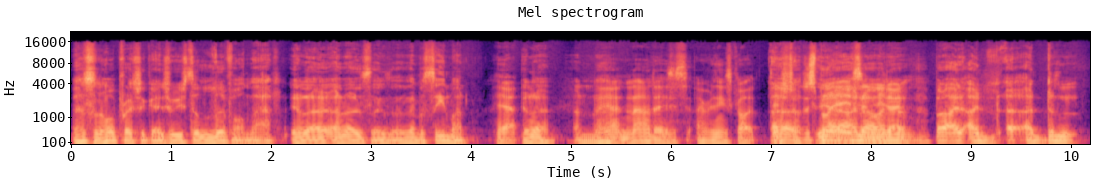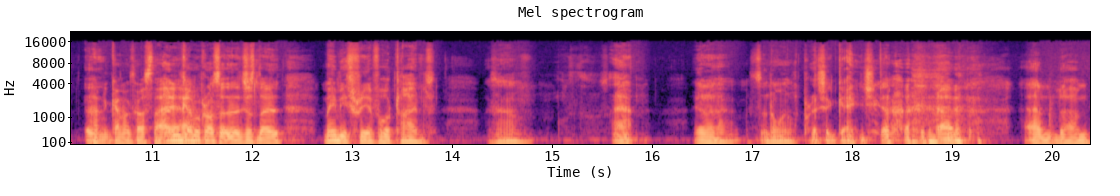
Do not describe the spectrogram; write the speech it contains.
That's an oil pressure gauge. We used to live on that, you know, and those things. I've never seen one, Yeah. you know. And, uh, Yeah, nowadays everything's got digital uh, displays, Yeah, I know, and you I know. don't But I, I, I didn't. Hadn't come across that. I didn't yeah. come across it. I just know maybe three or four times. I said, oh, what's that? You know, it's an oil pressure gauge. You know? um, and um,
